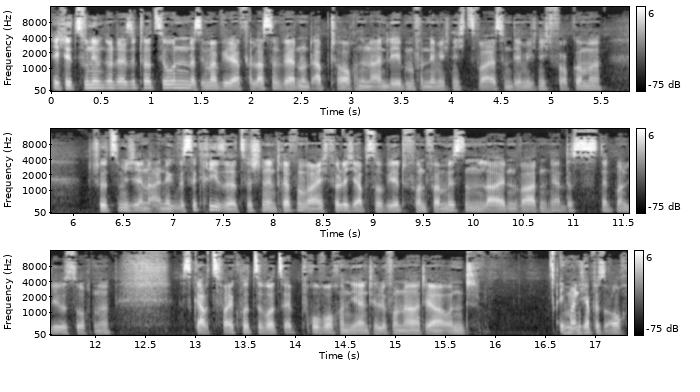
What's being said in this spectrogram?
ich litt zunehmend unter der Situation, dass immer wieder verlassen werden und abtauchen in ein Leben, von dem ich nichts weiß und dem ich nicht vorkomme, stürzte mich in eine gewisse Krise. Zwischen den Treffen war ich völlig absorbiert von Vermissen, Leiden, Warten. Ja, das nennt man Liebessucht. Ne? Es gab zwei kurze WhatsApp pro Woche, nie ein Telefonat. Ja, und ich meine, ich habe das auch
